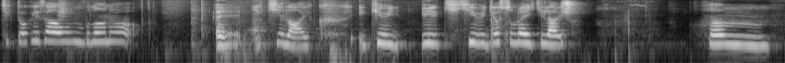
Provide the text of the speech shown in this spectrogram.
TikTok hesabım bulana e, iki like. İki, ilk iki videosuna iki like. Hmm.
